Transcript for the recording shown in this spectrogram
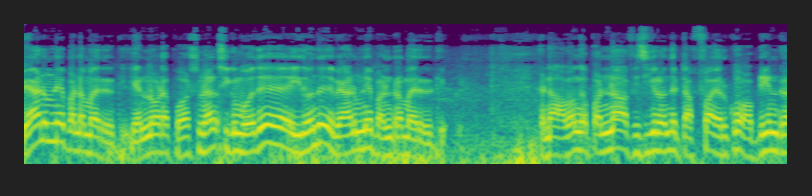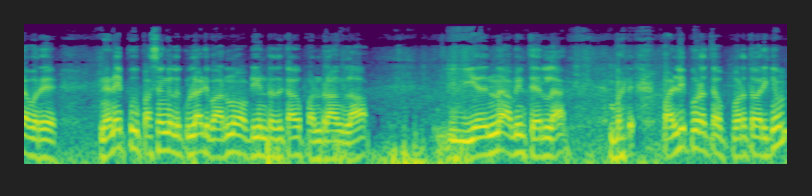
வேணும்னே பண்ண மாதிரி இருக்குது என்னோட பர்சனல் போது இது வந்து வேணும்னே பண்ணுற மாதிரி இருக்குது ஏன்னா அவங்க பண்ணால் ஃபிசிக்கல் வந்து டஃப்பாக இருக்கும் அப்படின்ற ஒரு நினைப்பு பசங்களுக்குள்ளாடி வரணும் அப்படின்றதுக்காக பண்ணுறாங்களா என்ன அப்படின்னு தெரில பட் பள்ளிப்புறத்தை பொறுத்த வரைக்கும்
